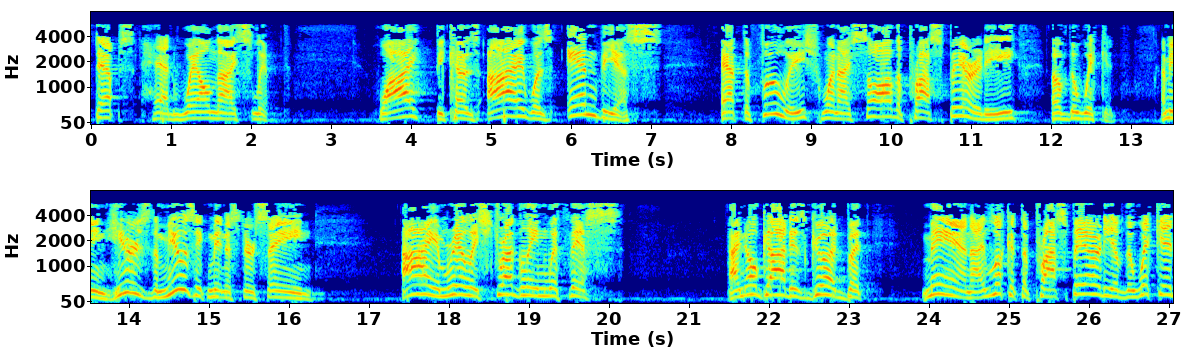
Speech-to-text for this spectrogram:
steps had well nigh slipped. Why? Because I was envious at the foolish when I saw the prosperity of the wicked. I mean, here's the music minister saying, I am really struggling with this. I know God is good, but man, I look at the prosperity of the wicked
